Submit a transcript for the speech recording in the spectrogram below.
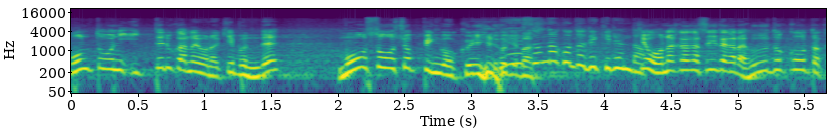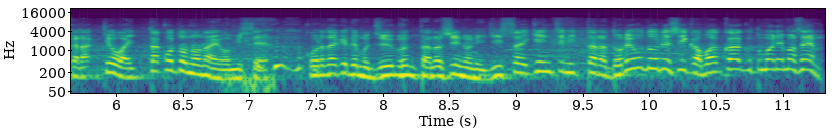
本当に行ってるかのような気分で妄想ショッピングを繰り広げます。えーそんなことできるんだ。今日お腹が空いたからフードコートから今日は行ったことのないお店。これだけでも十分楽しいのに実際現地に行ったらどれほど嬉しいかワクワク止まりません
